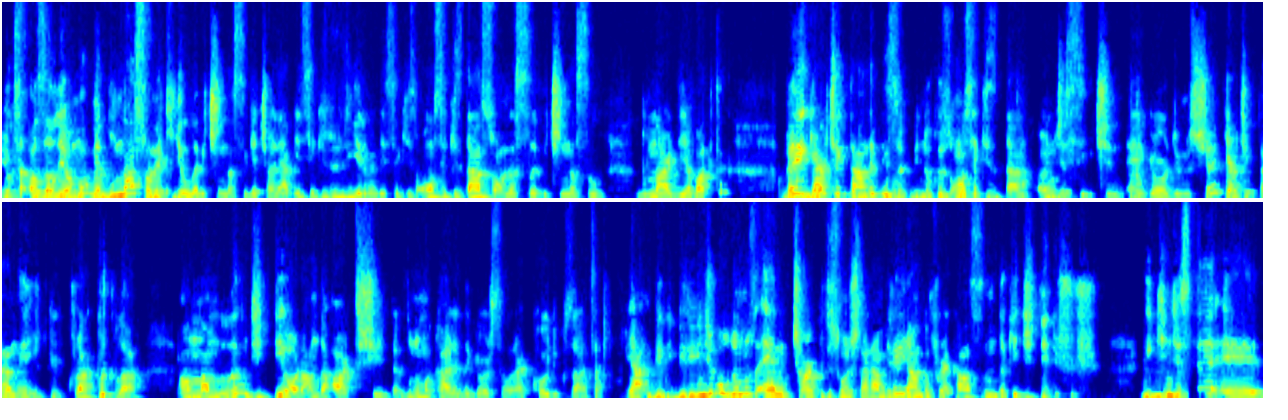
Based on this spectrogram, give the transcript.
Yoksa azalıyor mu ve bundan sonraki yıllar için nasıl geçer? Yani 1820, 1818'den sonrası için nasıl bunlar diye baktık. Ve gerçekten de 1918'den öncesi için e, gördüğümüz şey gerçekten e, kuraklıkla anlamlılığın ciddi oranda artışıydı. Bunu makalede görsel olarak koyduk zaten. Yani bir, birinci bulduğumuz en çarpıcı sonuçlardan biri yangın frekansındaki ciddi düşüş. İkincisi e,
